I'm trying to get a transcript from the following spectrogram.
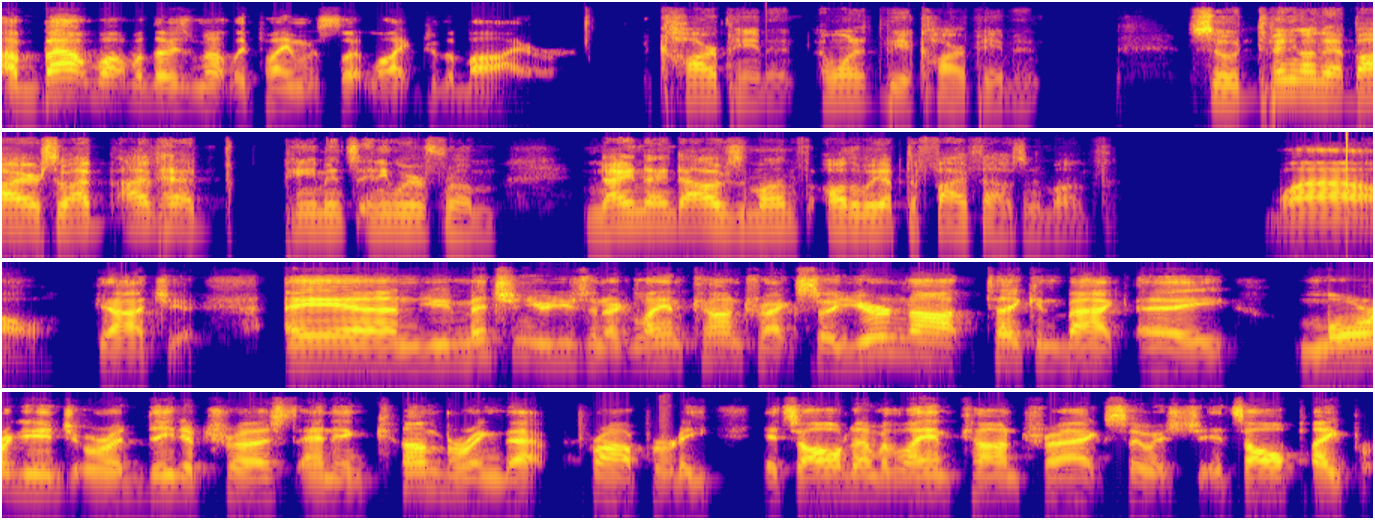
about what would those monthly payments look like to the buyer car payment i want it to be a car payment so depending on that buyer so i've, I've had payments anywhere from $99 a month all the way up to 5000 a month wow gotcha and you mentioned you're using a land contract so you're not taking back a mortgage or a deed of trust and encumbering that property. It's all done with land contracts, so it's it's all paper.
